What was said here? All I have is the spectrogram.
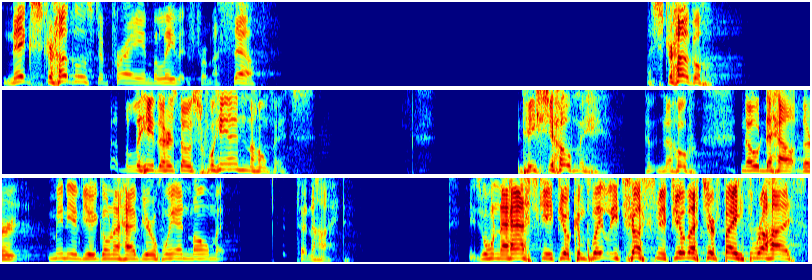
Nick struggles to pray and believe it for myself. I struggle. I believe there's those win moments and he showed me, no, no doubt, there many of you are going to have your win moment tonight. He's wanting to ask you if you'll completely trust me, if you'll let your faith rise,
